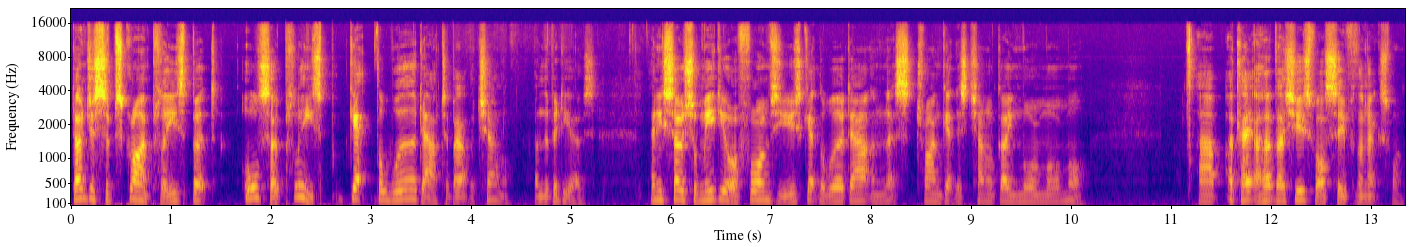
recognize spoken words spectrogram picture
don't just subscribe, please, but also please get the word out about the channel and the videos. Any social media or forums you use, get the word out, and let's try and get this channel going more and more and more. Uh, okay, I hope that's useful. I'll see you for the next one.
